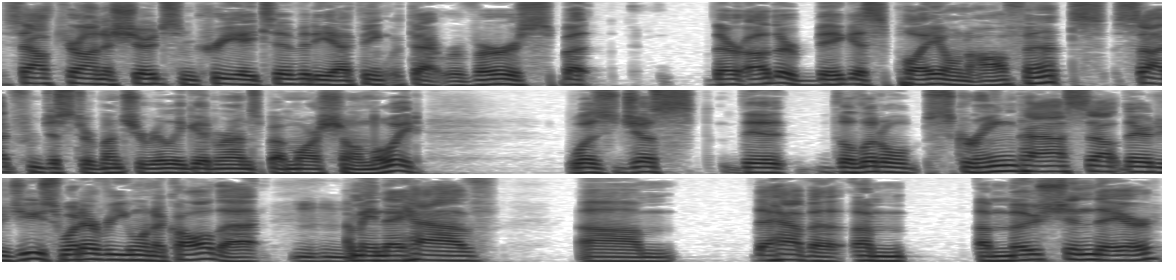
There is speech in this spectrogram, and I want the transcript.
South Carolina showed some creativity, I think, with that reverse, but their other biggest play on offense, aside from just a bunch of really good runs by Marshawn Lloyd, was just the the little screen pass out there to Juice, whatever you want to call that. I mean, they have um, they have a, a a motion there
